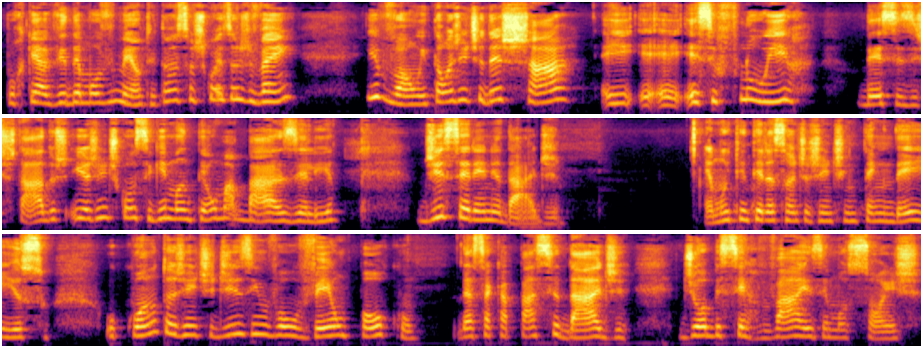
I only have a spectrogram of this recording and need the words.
porque a vida é movimento. Então essas coisas vêm e vão. Então a gente deixar esse fluir desses estados e a gente conseguir manter uma base ali de serenidade. É muito interessante a gente entender isso, o quanto a gente desenvolver um pouco dessa capacidade de observar as emoções,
